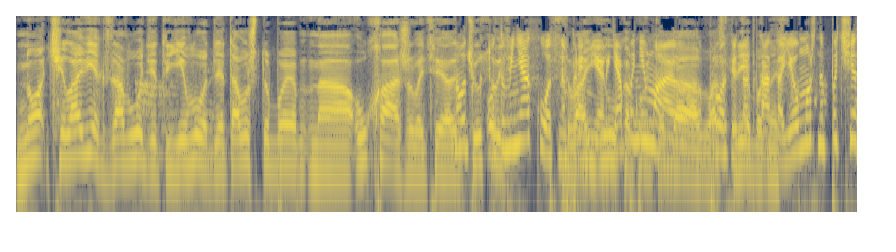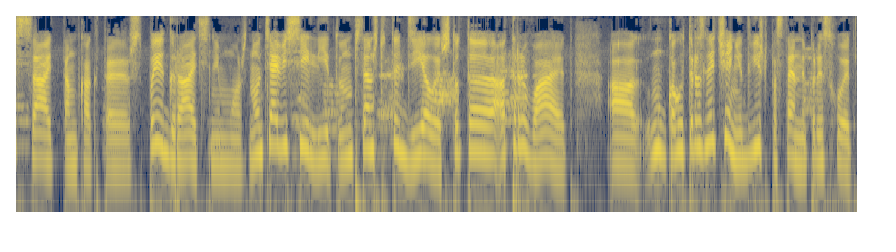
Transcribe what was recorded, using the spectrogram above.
Но человек заводит его для того, чтобы а, ухаживать, э, Ну, вот, чувствовать вот у меня кот, например, я понимаю да, профит от кота. Его можно почесать там как-то, поиграть с ним можно. Он тебя веселит, он постоянно что-то делает, что-то отрывает. А, ну, какое-то развлечение, движ постоянно происходит.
